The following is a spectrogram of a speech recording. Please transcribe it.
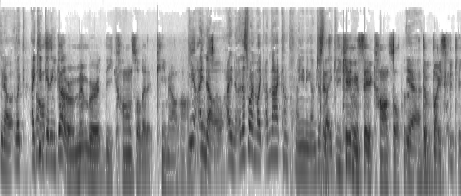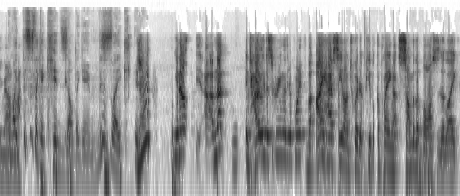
you know, like I keep also, getting You gotta remember the console that it came out on. yeah, I know, also. I know. That's why I'm like I'm not complaining. I'm just It's- like you can't even say a console to the Yeah. device it came out on. I'm on. like this is like a kid Zelda game. This is like you know. You, you know, I'm not entirely disagreeing with your point, but I have seen on Twitter people complaining about some of the bosses. They're like,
